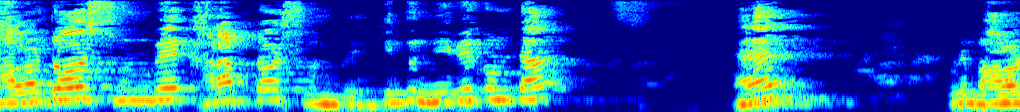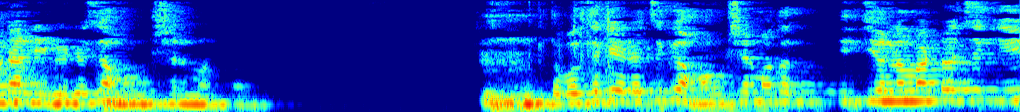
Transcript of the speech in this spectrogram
ভালোটাও শুনবে খারাপটাও শুনবে। কিন্তু নিবে কোনটা? হ্যাঁ? উনি ভালোটা নিবে, এটা হচ্ছে হংসের মতো। তো বলছে কি, এটা হচ্ছে কি হংসের মতো। তৃতীয় নাম্বারটা হচ্ছে কি?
